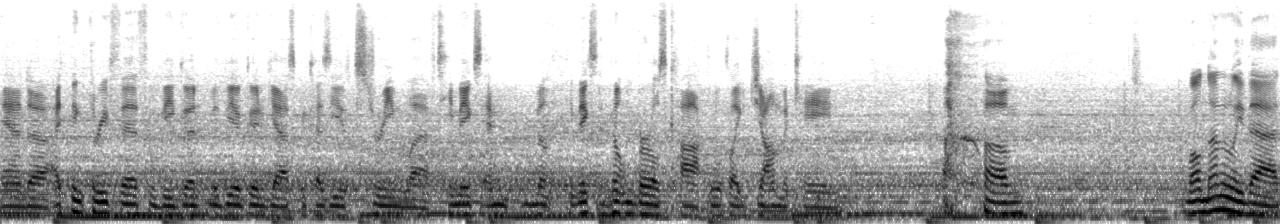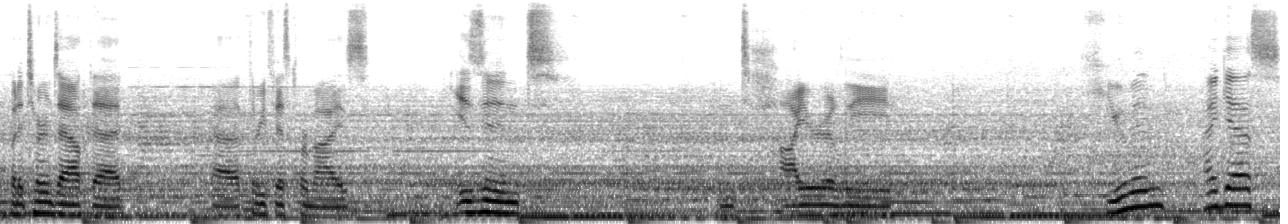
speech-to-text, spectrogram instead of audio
And uh, I think three fifth would be good. Would be a good guess because he's extreme left. He makes he makes Milton Berle's cock look like John McCain. um, well, not only that, but it turns out that uh, three fifth Compromise isn't entirely human, I guess.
